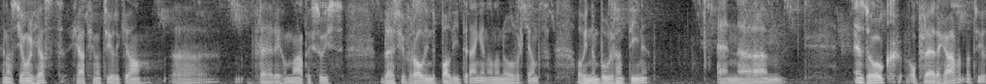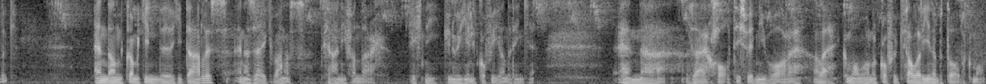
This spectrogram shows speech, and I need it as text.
En als jonge gast gaat je natuurlijk ja, uh, vrij regelmatig zoiets blijf je vooral in de palietrang aan de overkant. Of in een boer. En, uh, en zo ook op vrijdagavond natuurlijk. En dan kwam ik in de gitaarles en dan zei ik, Wannes, het gaat niet vandaag. Echt niet. Kunnen we geen koffie gaan drinken? En uh, zei goh, het is weer niet waar. Hè. Allee, kom op, een koffie. Ik zal er een betalen, kom op.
